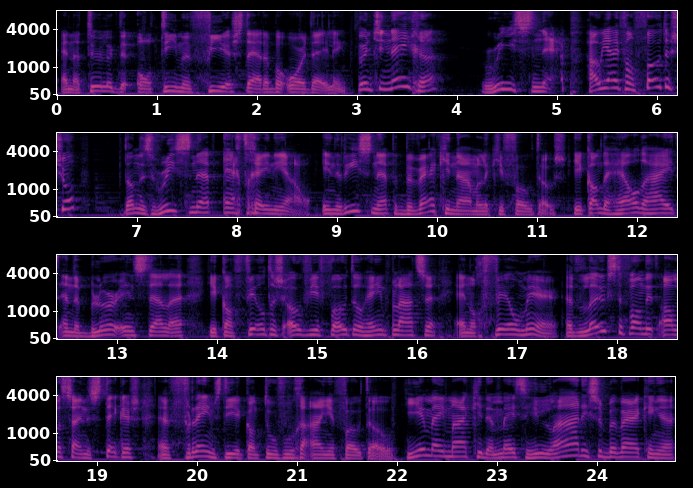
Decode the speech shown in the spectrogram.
en natuurlijk de ultieme 4 sterren beoordeling. Puntje 9 Resnap. Hou jij van Photoshop? Dan is Resnap echt geniaal. In Resnap bewerk je namelijk je foto's. Je kan de helderheid en de blur instellen, je kan filters over je foto heen plaatsen en nog veel meer. Het leukste van dit alles zijn de stickers en frames die je kan toevoegen aan je foto. Hiermee maak je de meest hilarische bewerkingen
